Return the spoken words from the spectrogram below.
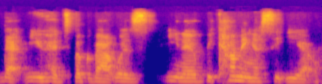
that you had spoke about was, you know, becoming a CEO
